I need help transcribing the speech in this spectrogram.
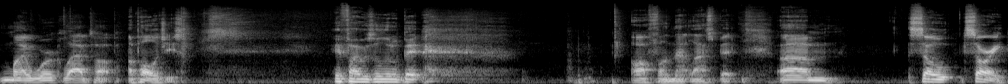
my work laptop. Apologies. If I was a little bit off on that last bit. Um, so, sorry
